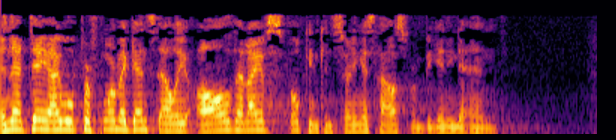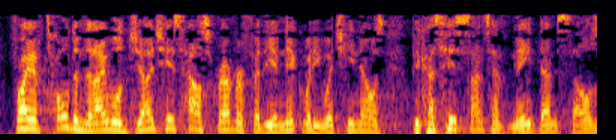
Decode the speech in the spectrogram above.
In that day I will perform against Eli all that I have spoken concerning his house from beginning to end. For I have told him that I will judge his house forever for the iniquity which he knows, because his sons have made themselves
